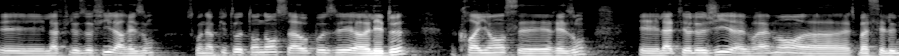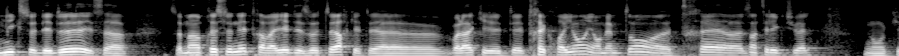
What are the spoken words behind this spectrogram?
et, la philosophie, la raison. Parce qu'on a plutôt tendance à opposer euh, les deux, croyance et raison. Et la théologie, est vraiment, euh, bah, c'est le mix des deux. Et ça, ça m'a impressionné de travailler des auteurs qui étaient, euh, voilà, qui étaient très croyants et en même temps très intellectuels. Donc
